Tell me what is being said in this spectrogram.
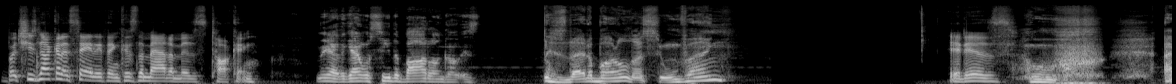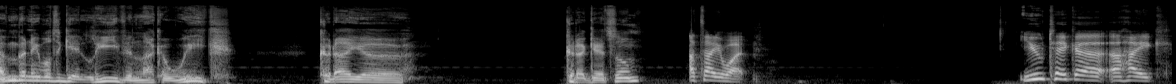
But she's not going to say anything because the madam is talking. yeah, the guy will see the bottle and go, is, Is that a bottle of Soomfang? It is. Ooh, I haven't been able to get leave in like a week. Could I, uh, Could I get some? I'll tell you what. You take a, a hike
